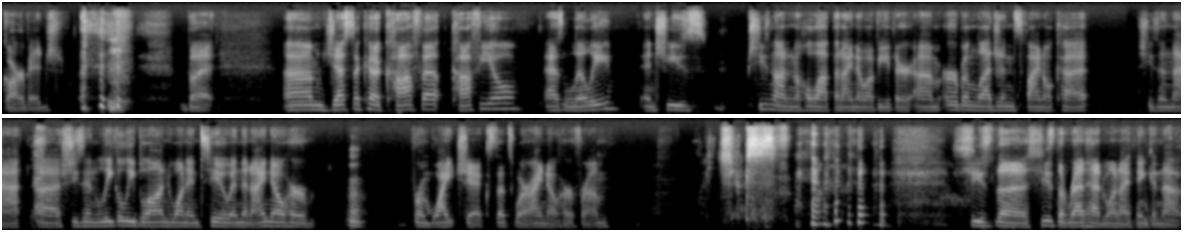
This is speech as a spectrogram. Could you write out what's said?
garbage. but um, Jessica Cauffiel as Lily, and she's she's not in a whole lot that I know of either. Um, Urban Legends Final Cut, she's in that. Uh, she's in Legally Blonde one and two, and then I know her Huh. from White Chicks. That's where I know her from. White Chicks. she's the she's the redhead one, I think, in that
